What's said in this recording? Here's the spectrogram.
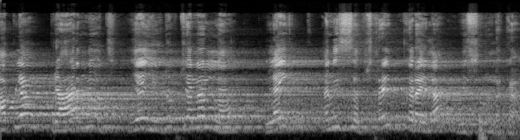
आपल्या प्रहार न्यूज या यूट्यूब चॅनलला लाईक आणि सबस्क्राईब करायला विसरू नका.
